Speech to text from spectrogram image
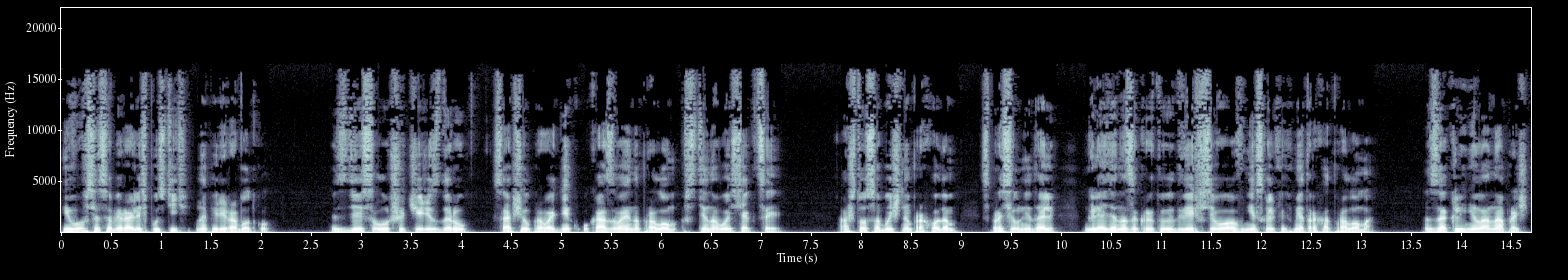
и вовсе собирались пустить на переработку. «Здесь лучше через дыру», — сообщил проводник, указывая на пролом в стеновой секции. «А что с обычным проходом?» — спросил Недаль, глядя на закрытую дверь всего в нескольких метрах от пролома. Заклинило напрочь.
